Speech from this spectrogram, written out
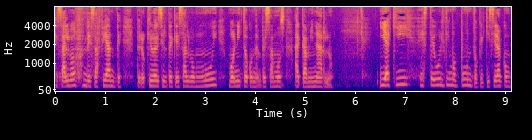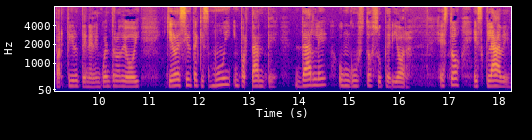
Es algo desafiante, pero quiero decirte que es algo muy bonito cuando empezamos a caminarlo. Y aquí este último punto que quisiera compartirte en el encuentro de hoy quiero decirte que es muy importante darle un gusto superior. Esto es clave.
